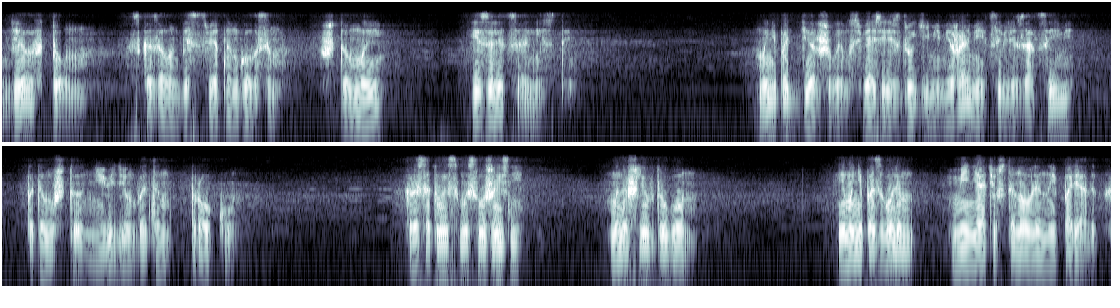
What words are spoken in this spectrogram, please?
«Дело в том», — сказал он бесцветным голосом, — что мы изоляционисты. Мы не поддерживаем связи с другими мирами и цивилизациями, потому что не видим в этом проку. Красоту и смысл жизни мы нашли в другом, и мы не позволим менять установленный порядок.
